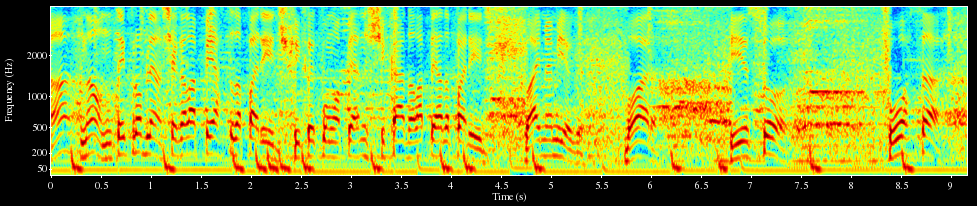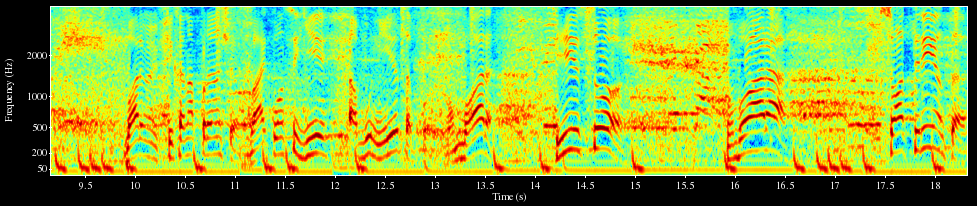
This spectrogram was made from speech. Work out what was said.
Hã? Não, não tem problema. Chega lá perto da parede. Fica com uma perna esticada lá perto da parede. Vai, minha amiga. Bora. Isso. Força. Bora, meu. Fica na prancha. Vai conseguir. Tá bonita, pô. Vambora. Isso. Vambora. Só 30.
